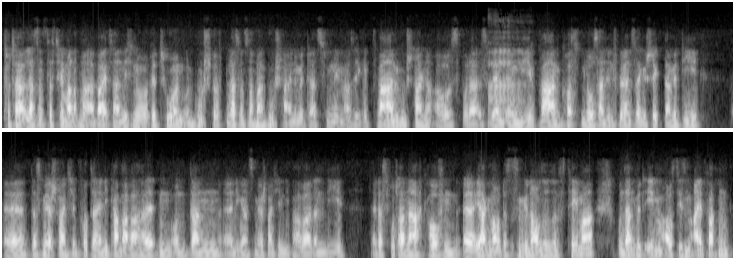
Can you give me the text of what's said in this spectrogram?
Total, lass uns das Thema nochmal erweitern, nicht nur Retouren und Gutschriften, lass uns nochmal Gutscheine mit dazu nehmen. Also ihr gebt Warengutscheine aus oder es werden Ah. irgendwie Waren kostenlos an Influencer geschickt, damit die äh, das Meerschweinchenfutter in die Kamera halten und dann äh, die ganzen Meerschweinchenliebhaber dann die äh, das Futter nachkaufen. Äh, ja, genau, das ist ein genauso so das Thema. Und dann wird eben aus diesem einfachen,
